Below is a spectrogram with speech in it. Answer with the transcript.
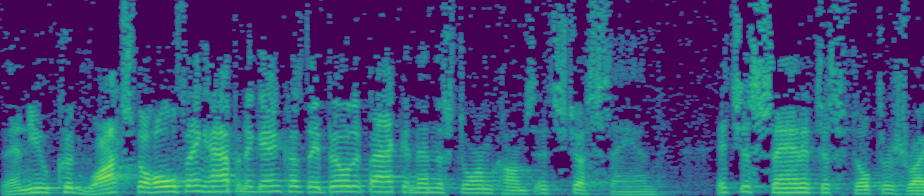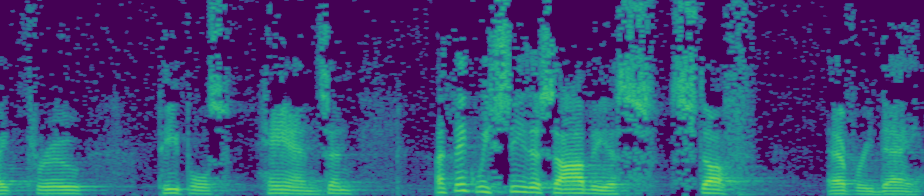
then you could watch the whole thing happen again because they build it back and then the storm comes. It's just sand. It's just sand, it just filters right through people's hands. And I think we see this obvious stuff every day.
